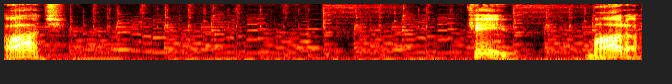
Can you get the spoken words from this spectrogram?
ağaç. Cave, mağara.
